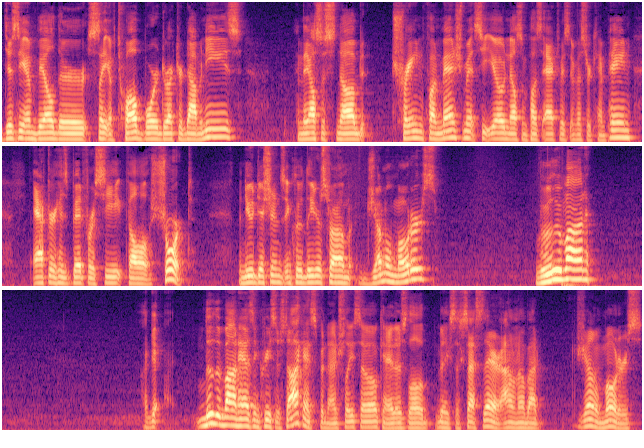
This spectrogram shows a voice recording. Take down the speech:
Disney unveiled their slate of 12 board director nominees, and they also snubbed Trian Fund Management CEO Nelson Peltz activist investor campaign after his bid for a seat fell short. The new additions include leaders from General Motors, Lululemon. Lululemon has increased their stock exponentially, so okay, there's a little big success there. I don't know about General Motors.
